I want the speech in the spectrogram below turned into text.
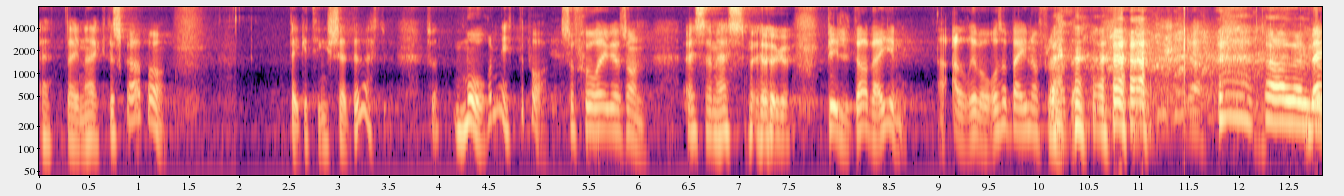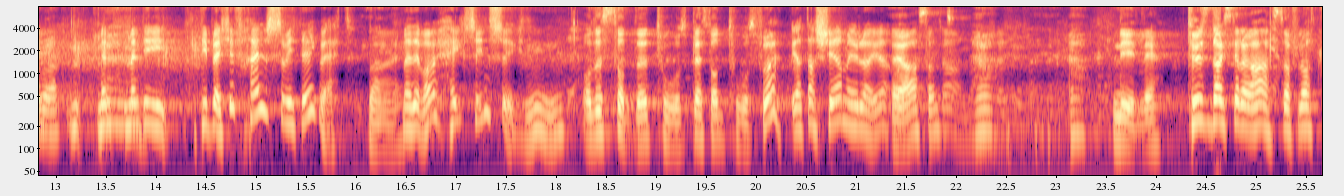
det ene ekteskapet. Begge ting skjedde. vet du. Så Morgenen etterpå så får jeg en sånn SMS med bilde av veien. Jeg har aldri vært så bein og flat. Ja. Men, men, men de, de ble ikke frelst, så vidt jeg vet. Nei. Men det var jo helt sinnssykt. Og det tos, ble sådd tosfrø. Ja, Det skjer mye løye. Ja, sant. Nydelig. Tusen takk skal dere ha. Så flott.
